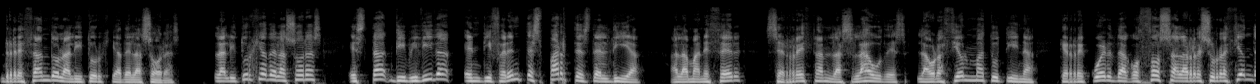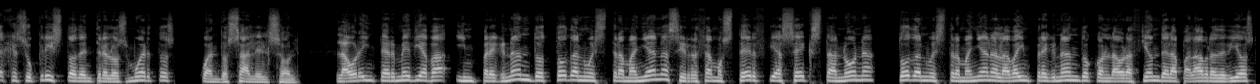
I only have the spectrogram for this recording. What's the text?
rezando la liturgia de las horas. La liturgia de las horas está dividida en diferentes partes del día. Al amanecer se rezan las laudes, la oración matutina, que recuerda gozosa la resurrección de Jesucristo de entre los muertos cuando sale el sol. La hora intermedia va impregnando toda nuestra mañana si rezamos tercia, sexta, nona, toda nuestra mañana la va impregnando con la oración de la palabra de Dios,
